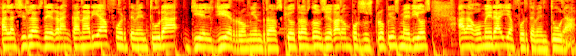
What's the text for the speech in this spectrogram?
a las islas de Gran Canaria, Fuerteventura y El Hierro, mientras que otras dos llegaron por sus propios medios a La Gomera y a Fuerteventura.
